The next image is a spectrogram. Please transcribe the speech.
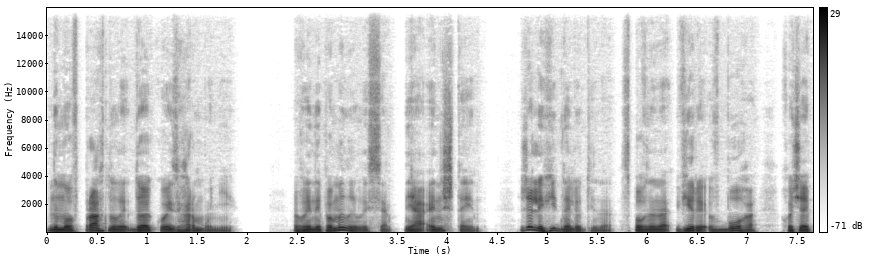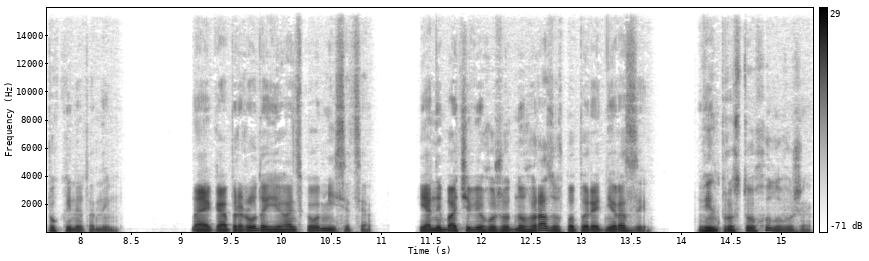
немов прагнули до якоїсь гармонії. Ви не помилилися, я Ейнштейн. жалюгідна людина, сповнена віри в Бога, хоча й покинута ним. А яка природа гігантського місяця? Я не бачив його жодного разу в попередні рази. Він просто охолов уже.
